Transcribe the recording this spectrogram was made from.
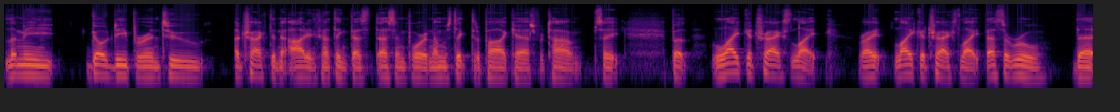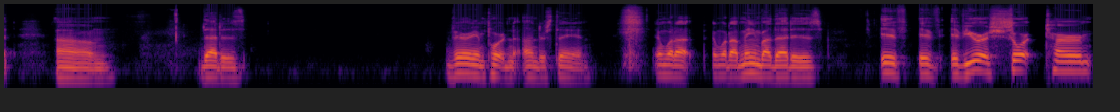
let me go deeper into attracting the audience. I think that's that's important. I'm gonna stick to the podcast for time's sake. But like attracts like, right? Like attracts like. That's a rule that um, that is very important to understand. And what I and what I mean by that is if if if you're a short term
